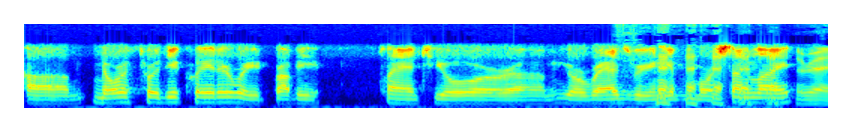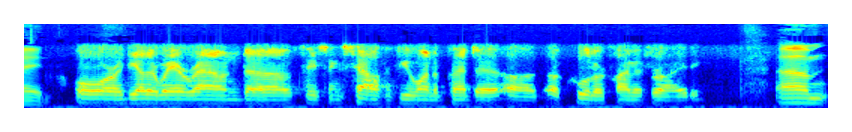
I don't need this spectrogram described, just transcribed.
um, north toward the equator, where you'd probably plant your um, your reds where you can get more sunlight, right? Or the other way around, uh, facing south if you want to plant a, a, a cooler climate variety. Um,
